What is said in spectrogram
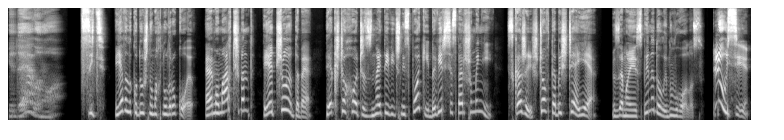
І де воно? Цить. Я великодушно махнула рукою. Емо Марчмент, я чую тебе. Якщо хочеш знайти вічний спокій, довірся спершу мені. Скажи, що в тебе ще є? За моєї спини долинув голос. Люсі.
